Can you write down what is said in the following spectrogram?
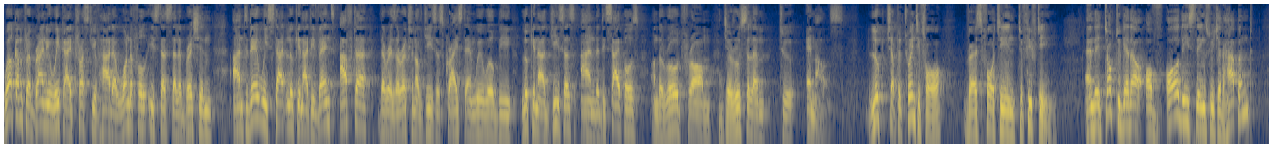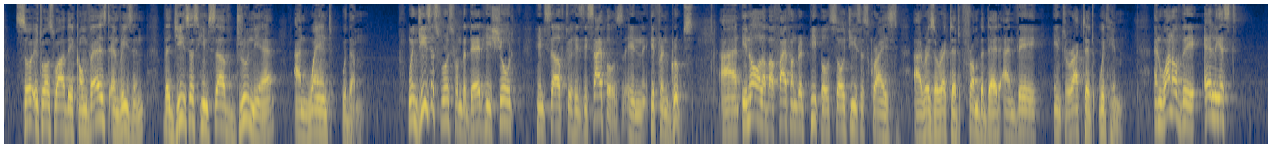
Welcome to a brand new week. I trust you've had a wonderful Easter celebration. And today we start looking at events after the resurrection of Jesus Christ and we will be looking at Jesus and the disciples on the road from Jerusalem to Emmaus. Luke chapter 24 verse 14 to 15. And they talked together of all these things which had happened. So it was while they conversed and reasoned that Jesus himself drew near and went with them. When Jesus rose from the dead, he showed himself to his disciples in different groups. And in all, about 500 people saw Jesus Christ uh, resurrected from the dead and they interacted with him. And one of the earliest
